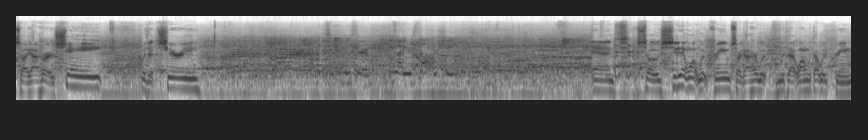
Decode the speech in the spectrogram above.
So I got her a shake with a cherry. Excuse me, sir. You got yourself a shake. And so she didn't want whipped cream, so I got her with, with that one without whipped cream.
